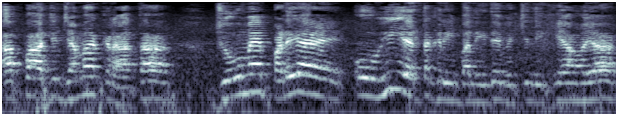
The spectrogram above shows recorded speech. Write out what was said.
ਆਪਾਂ ਅੱਜ ਜਮ੍ਹਾਂ ਕਰਾਤਾ। ਜੋ ਮੈਂ ਪੜਿਆ ਹੈ, ਉਹੀ ਹੈ ਤਕਰੀਬਨ ਇਹਦੇ ਵਿੱਚ ਲਿਖਿਆ ਹੋਇਆ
